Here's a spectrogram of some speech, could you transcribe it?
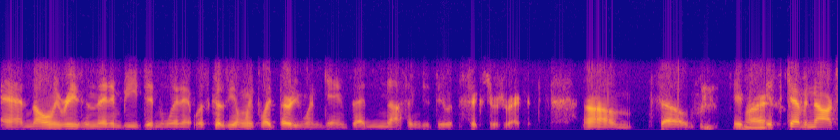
and the only reason that Embiid didn't win it was because he only played 31 games. That had nothing to do with the Sixers record. Um, so if, right. if Kevin Knox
